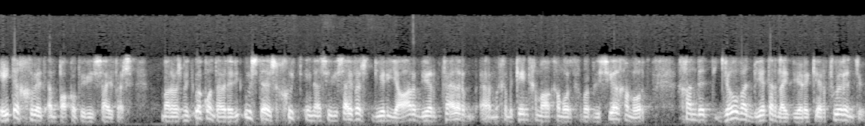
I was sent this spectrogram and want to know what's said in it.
het 'n groot impak op hierdie syfers. Maar ons moet ook onthou dat die oeste is goed en as hierdie syfers deur die jaar weer verder um, bekend gemaak gaan word, gepubliseer gaan word, gaan dit heelwat beter lyk weer 'n keer vorentoe.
